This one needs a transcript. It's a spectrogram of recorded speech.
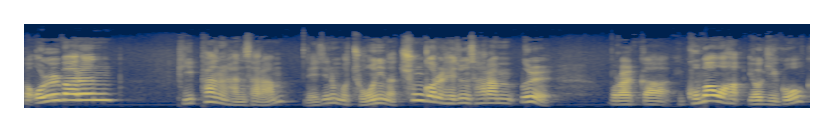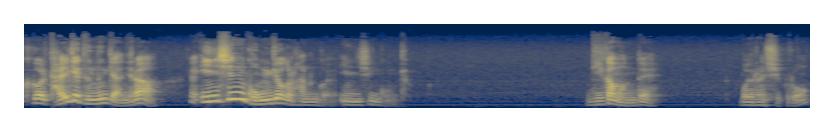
올바른 비판을 한 사람 내지는 뭐 조언이나 충고를 해준 사람을 뭐랄까 고마워 여기고 그걸 달게 듣는 게 아니라 인신 공격을 하는 거예요. 인신 공격. 네가 뭔데? 뭐 이런 식으로.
